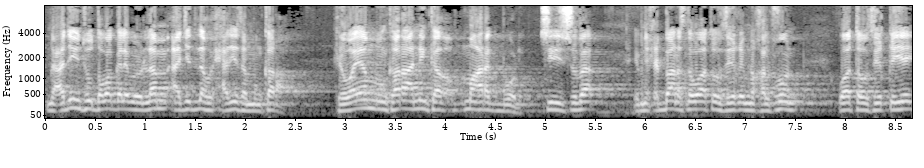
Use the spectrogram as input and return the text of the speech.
ibn cadiy intuu dabagalay buu lam ajid lahu xadiiثan munkara riwaaya munkara ninka ma arag buuri sidiisuba ibn xibaansna waa tawhiiqi ibn khalfuun waa tawhiiqiyey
